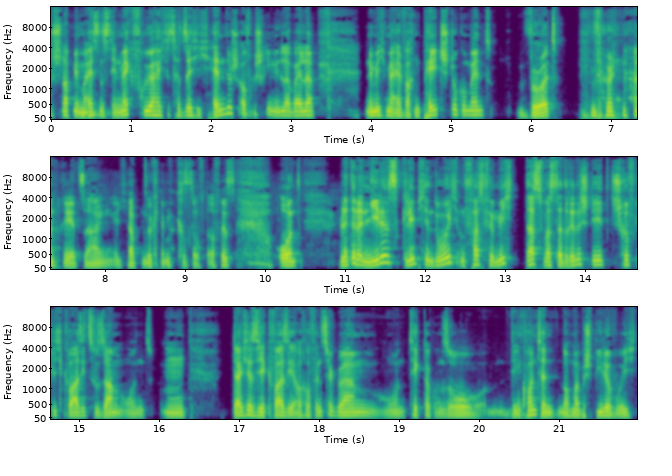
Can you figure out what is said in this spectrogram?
schnapp mir meistens den Mac. Früher habe ich das tatsächlich händisch aufgeschrieben. Mittlerweile nehme ich mir einfach ein Page-Dokument, Word, würden andere jetzt sagen. Ich habe nur kein Microsoft Office. Und blätter dann jedes Klebchen durch und fasse für mich das, was da drin steht, schriftlich quasi zusammen. Und mh, mm, da ich das hier quasi auch auf Instagram und TikTok und so den Content nochmal bespiele, wo ich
